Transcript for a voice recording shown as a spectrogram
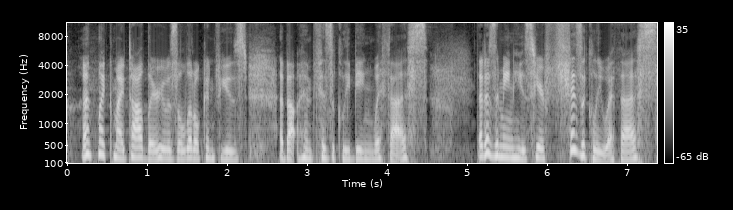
unlike my toddler who was a little confused about him physically being with us, that doesn't mean he's here physically with us,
